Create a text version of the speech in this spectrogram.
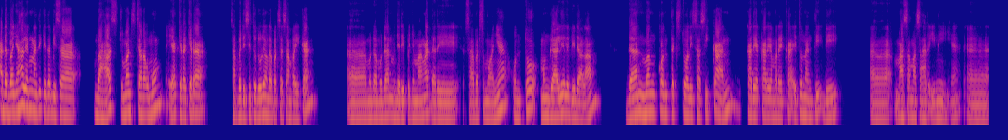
ada banyak hal yang nanti kita bisa bahas, cuman secara umum ya kira-kira sampai di situ dulu yang dapat saya sampaikan. Uh, mudah-mudahan menjadi penyemangat dari sahabat semuanya untuk menggali lebih dalam dan mengkontekstualisasikan karya-karya mereka itu nanti di Eh, masa-masa hari ini ya uh,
